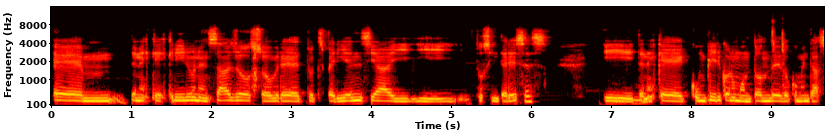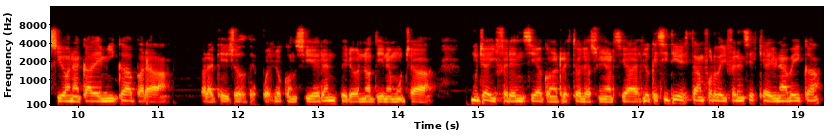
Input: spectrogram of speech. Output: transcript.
Em, tenés que escribir un ensayo sobre tu experiencia y, tus intereses y tenés que cumplir con un montón de documentación académica para, para que ellos después lo consideren, pero no tiene mucha, mucha diferencia con el resto de las universidades. Lo que sí tiene Stanford de diferencia es que hay una beca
